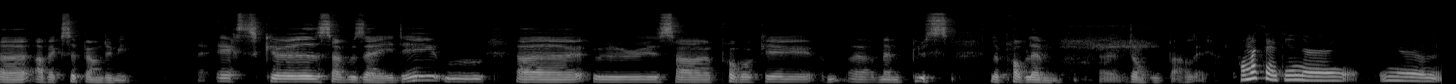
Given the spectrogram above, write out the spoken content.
euh, avec cette pandémie. Est-ce que ça vous a aidé ou, euh, ça a provoqué même plus le problème dont vous parlez? Pour moi, ça a été une,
